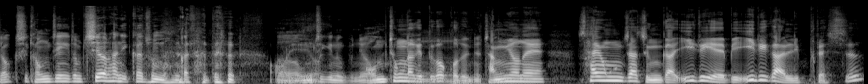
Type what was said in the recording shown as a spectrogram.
역시 경쟁이 좀 치열하니까 좀 뭔가 다들 어, 어, 움직이는군요. 엄청나게 음. 뜨겁거든요. 작년에 사용자 증가 1위 앱이 1위가 알리프레스,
